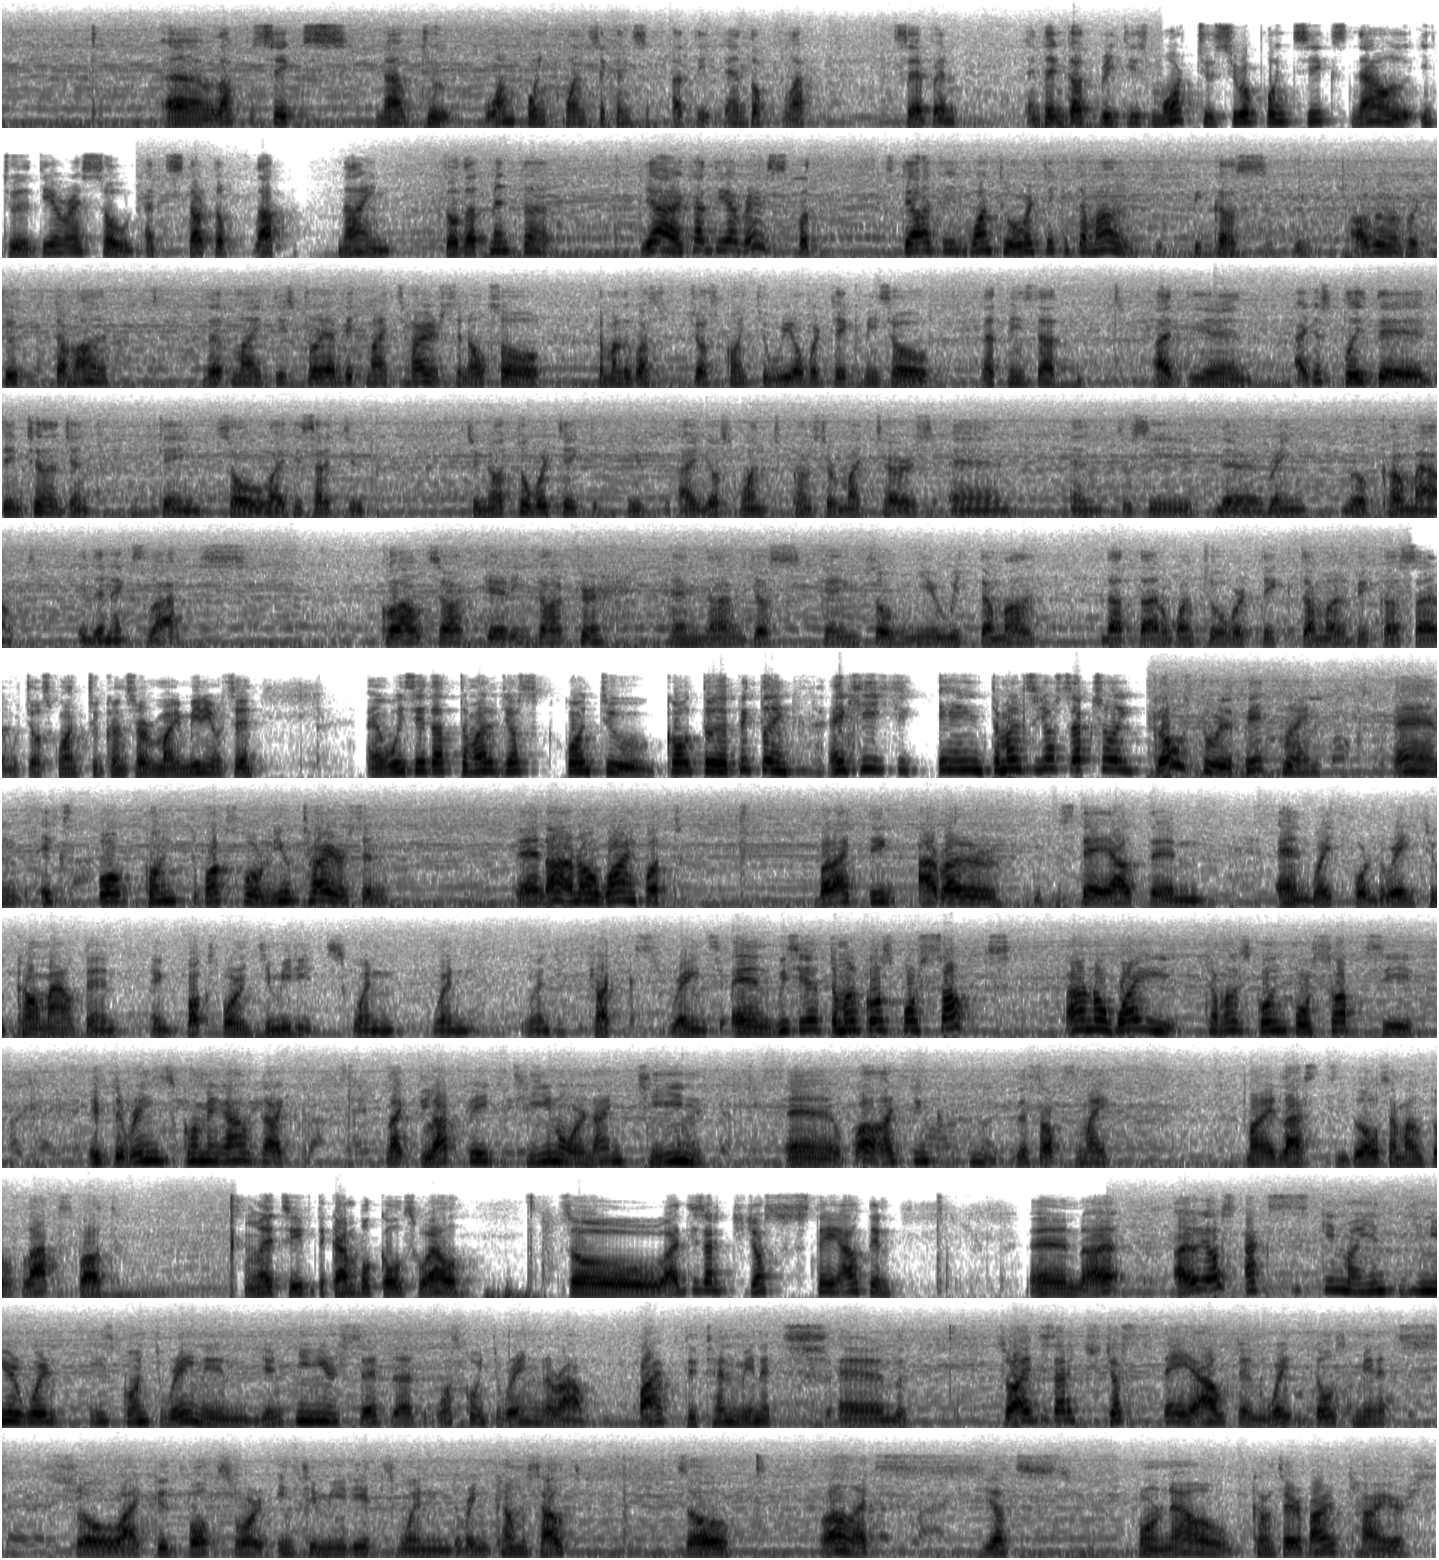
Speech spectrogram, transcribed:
uh, lap 6 now to 1.1 seconds at the end of lap 7 and then got reduced more to 0.6 now into the DRS zone at the start of lap 9 so that meant that yeah I had DRS but still I didn't want to overtake Tamal because if I overtook Tamal that might destroy a bit my tires and also Tamal was just going to re-overtake me so that means that I didn't I just played the, the intelligent game, so I decided to to not overtake if I just want to conserve my tires and and to see if the rain will come out in the next laps. Clouds are getting darker and I'm just getting so near with Tamal that I don't want to overtake Tamal because I just want to conserve my mediums and and we see that Tamal just going to go to the pit lane and he and Tamal just actually goes to the pit lane and Expo going to box for new tires and and I don't know why but but I think I'd rather stay out and and wait for the rain to come out and, and box for intermediates when when when the track rains. And we see that Tamal goes for softs. I don't know why Tamal is going for softs if, if the rain's coming out like like lap 18 or 19 uh, well I think the softs might might last those amount of laps but let's see if the gamble goes well. So I decided to just stay out and and I I was asking my engineer when it's going to rain and the engineer said that it was going to rain in around 5 to 10 minutes and so I decided to just stay out and wait those minutes so I could box for intermediates when the rain comes out. So well let's just for now conserve our tires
